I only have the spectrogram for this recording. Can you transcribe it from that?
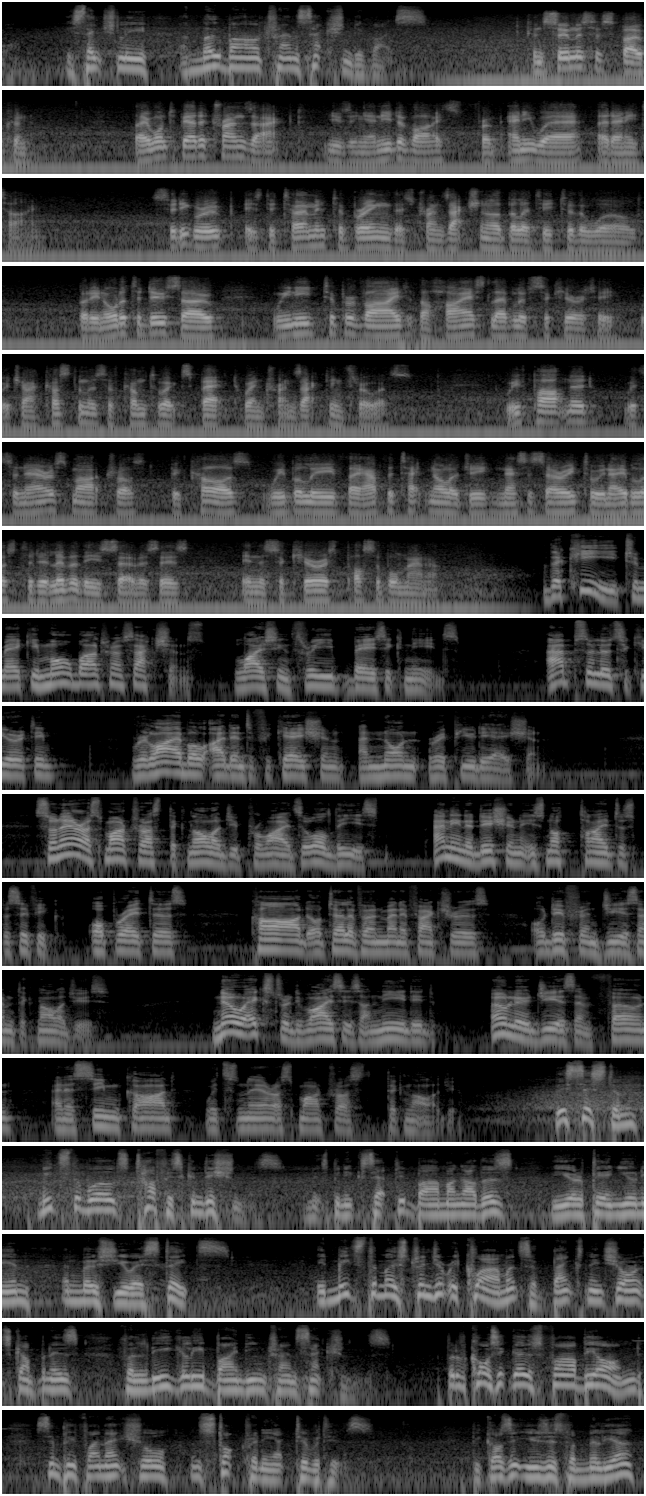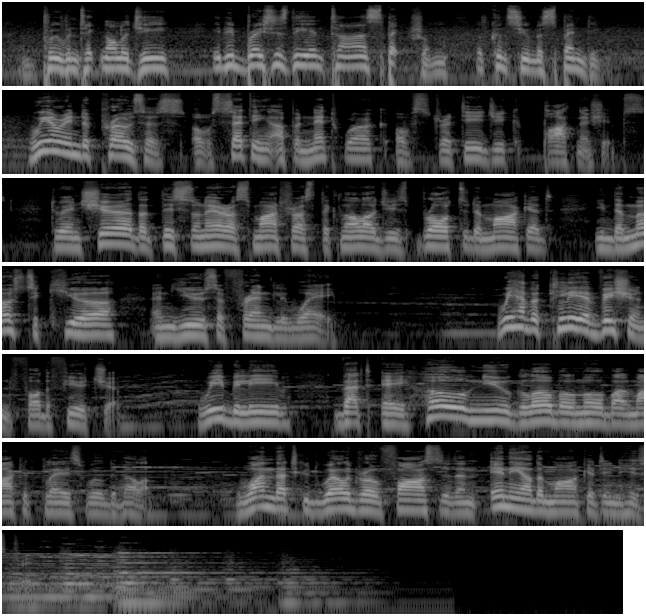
essentially a mobile transaction device. Consumers have spoken. They want to be able to transact using any device from anywhere at any time. Citigroup is determined to bring this transactional ability to the world. But in order to do so, we need to provide the highest level of security which our customers have come to expect when transacting through us. We've partnered with Sonera Smart Trust because we believe they have the technology necessary to enable us to deliver these services in the securest possible manner. The key to making mobile transactions lies in three basic needs absolute security, reliable identification, and non repudiation. Sonera Smart Trust technology provides all these and in addition is not tied to specific operators, card or telephone manufacturers, or different GSM technologies. No extra devices are needed, only a GSM phone and a SIM card with Sonera Smart Trust technology. This system meets the world's toughest conditions, and it's been accepted by, among others, the European Union and most US states. It meets the most stringent requirements of banks and insurance companies for legally binding transactions. But of course, it goes far beyond simply financial and stock trading activities. Because it uses familiar and proven technology, it embraces the entire spectrum of consumer spending. We are in the process of setting up a network of strategic partnerships to ensure that this Sonera Smart Trust technology is brought to the market in the most secure and user friendly way. We have a clear vision for the future. We believe that a whole new global mobile marketplace will develop, one that could well grow faster than any other market in history.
